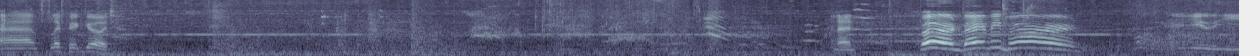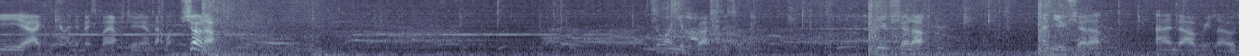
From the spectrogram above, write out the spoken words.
And flip it good. And then, burn, baby, burn! Yeah, I kind of missed my opportunity on that one. Shut up! Come on, you bastards. You shut up. And you shut up. And I'll reload.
